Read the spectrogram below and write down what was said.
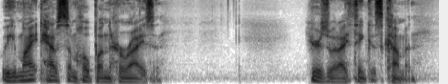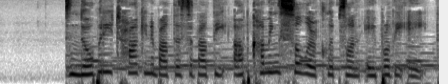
we might have some hope on the horizon. Here's what I think is coming. There's nobody talking about this about the upcoming solar eclipse on April the 8th.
